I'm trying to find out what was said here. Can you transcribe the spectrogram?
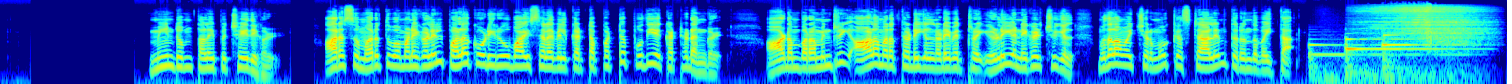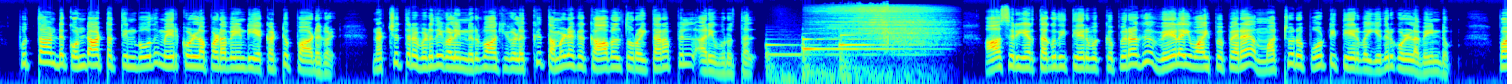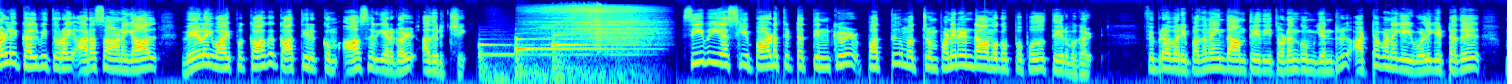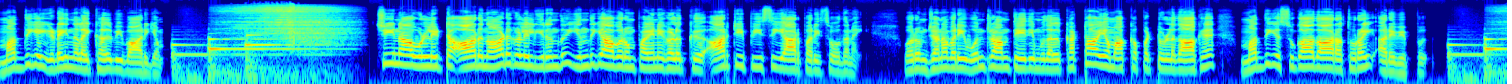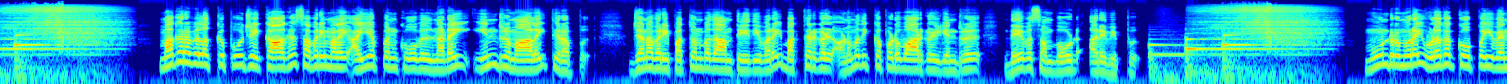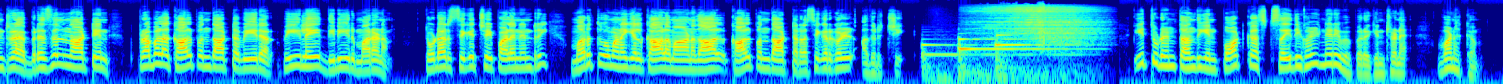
மீண்டும் தலைப்புச் செய்திகள். அரசு மருத்துவமனைகளில் பல கோடி ரூபாய் செலவில் கட்டப்பட்ட புதிய கட்டடங்கள். ஆடம்பரமின்றி ஆலமரத்தடியில் நடைபெற்ற எளிய நிகழ்ச்சியில் முதலமைச்சர் மு க ஸ்டாலின் திறந்து வைத்தார். புத்தாண்டு கொண்டாட்டத்தின் போது மேற்கொள்ளப்பட வேண்டிய கட்டுப்பாடுகள். நட்சத்திர விடுதிகளின் நிர்வாகிகளுக்கு தமிழக காவல்துறை தரப்பில் அறிவுறுத்தல். ஆசிரியர் தகுதி தேர்வுக்கு பிறகு வேலை வாய்ப்பு பெற மற்றொரு போட்டித் தேர்வை எதிர்கொள்ள வேண்டும். பள்ளி கல்வித்துறை அரசாணையால் வேலைவாய்ப்புக்காக காத்திருக்கும் ஆசிரியர்கள் அதிர்ச்சி. சிபிஎஸ்இ பாடத்திட்டத்தின் கீழ் பத்து மற்றும் பனிரெண்டாம் வகுப்பு பொதுத் தேர்வுகள். பிப்ரவரி பதினைந்தாம் தேதி தொடங்கும் என்று அட்டவணையை வெளியிட்டது மத்திய இடைநிலை கல்வி வாரியம். சீனா உள்ளிட்ட ஆறு நாடுகளில் இருந்து இந்தியா வரும் பயணிகளுக்கு ஆர்டிபிசிஆர் பரிசோதனை. வரும் ஜனவரி ஒன்றாம் தேதி முதல் கட்டாயமாக்கப்பட்டுள்ளதாக மத்திய சுகாதாரத்துறை அறிவிப்பு. மகரவிளக்கு பூஜைக்காக சபரிமலை ஐயப்பன் கோவில் நடை இன்று மாலை திறப்பு. ஜனவரி பத்தொன்பதாம் தேதி வரை பக்தர்கள் அனுமதிக்கப்படுவார்கள் என்று தேவசம் போர்டு அறிவிப்பு. மூன்று முறை உலகக்கோப்பை வென்ற பிரேசில் நாட்டின் பிரபல கால்பந்தாட்ட வீரர் பீலே திடீர் மரணம். தொடர் சிகிச்சை பலனின்றி மருத்துவமனையில் காலமானதால் கால்பந்தாட்ட ரசிகர்கள் அதிர்ச்சி. இத்துடன் தந்தியின் பாட்காஸ்ட் செய்திகள் நிறைவு பெறுகின்றன. வணக்கம்.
